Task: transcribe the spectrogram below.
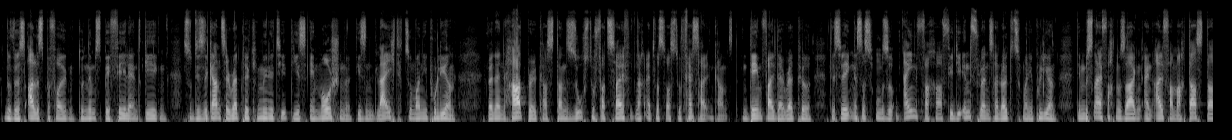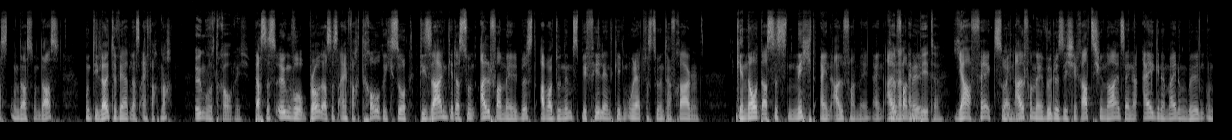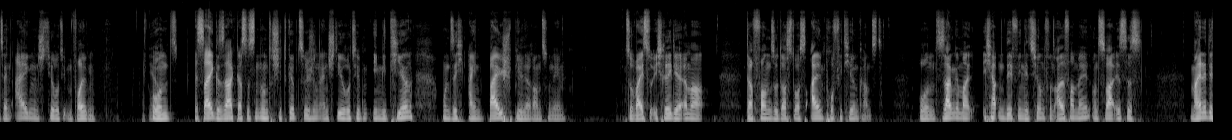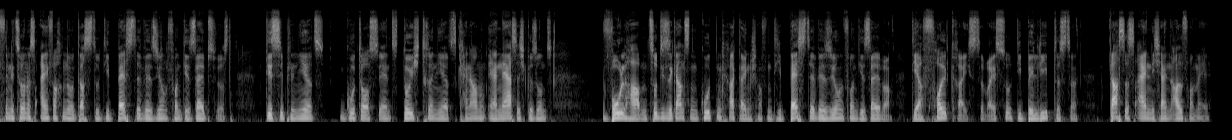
Du wirst alles befolgen. Du nimmst Befehle entgegen. So diese ganze Red Pill Community, die ist emotional, die sind leicht zu manipulieren. Wenn du einen Heartbreak hast, dann suchst du verzweifelt nach etwas, was du festhalten kannst. In dem Fall der Red Pill. Deswegen ist es umso einfacher für die Influencer Leute zu manipulieren. Die müssen einfach nur sagen, ein Alpha macht das, das und das und das. Und die Leute werden das einfach machen. Irgendwo traurig. Das ist irgendwo, Bro, das ist einfach traurig. So, die sagen dir, dass du ein Alpha-Mail bist, aber du nimmst Befehle entgegen, ohne etwas zu hinterfragen. Genau das ist nicht ein Alpha-Mail. Ein Alpha-Mail, Beta. ja, Fact. So ein Mhm. Alpha-Mail würde sich rational seine eigene Meinung bilden und seinen eigenen Stereotypen folgen. Ja. Und es sei gesagt, dass es einen Unterschied gibt zwischen einen Stereotypen imitieren und sich ein Beispiel daran zu nehmen. So weißt du, ich rede ja immer davon, so dass du aus allem profitieren kannst. Und sagen wir mal, ich habe eine Definition von Alpha Male und zwar ist es, meine Definition ist einfach nur, dass du die beste Version von dir selbst wirst. Diszipliniert, gut aussehend, durchtrainiert, keine Ahnung, ernährst dich gesund, wohlhabend, so diese ganzen guten Charaktereigenschaften, die beste Version von dir selber, die erfolgreichste, weißt du, die beliebteste. Das ist eigentlich ein Alpha-Mail.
